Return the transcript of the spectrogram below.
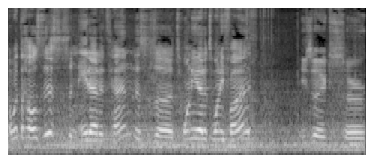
what the hell is this? This is an eight out of ten. This is a twenty out of twenty-five. He's like, sir,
